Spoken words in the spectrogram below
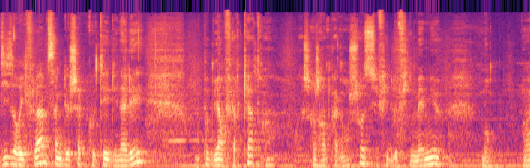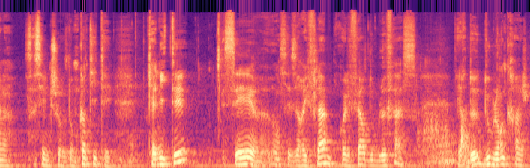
10 oriflammes, 5 de chaque côté d'une allée, on peut bien en faire 4. Hein. Ça ne changera pas grand-chose, il suffit de le filmer mieux. Bon, voilà, ça c'est une chose. Donc quantité. Qualité, c'est euh, ces oriflammes, pourquoi les faire double face C'est-à-dire de, double ancrage,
